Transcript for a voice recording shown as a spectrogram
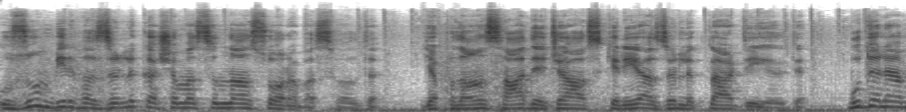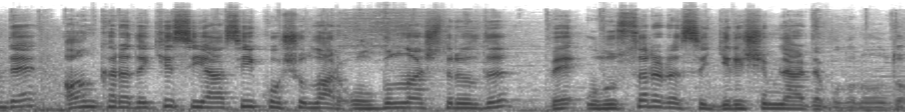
uzun bir hazırlık aşamasından sonra basıldı. Yapılan sadece askeri hazırlıklar değildi. Bu dönemde Ankara'daki siyasi koşullar olgunlaştırıldı ve uluslararası girişimlerde bulunuldu.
